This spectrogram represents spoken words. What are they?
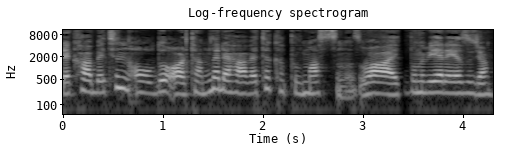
Rekabetin olduğu ortamda rehavete kapılmazsınız. Vay bunu bir yere yazacağım.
